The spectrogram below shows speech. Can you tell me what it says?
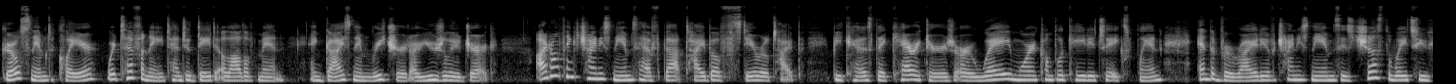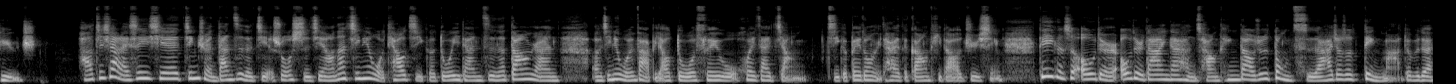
Girls named Claire or Tiffany tend to date a lot of men, and guys named Richard are usually a jerk. I don't think Chinese names have that type of stereotype because the characters are way more complicated to explain and the variety of Chinese names is just way too huge. 好，接下来是一些精选单字的解说时间哦。那今天我挑几个多义单字，那当然，呃，今天文法比较多，所以我会再讲几个被动语态的刚刚提到的句型。第一个是 order，order 大家应该很常听到，就是动词啊，它叫做定嘛，对不对？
